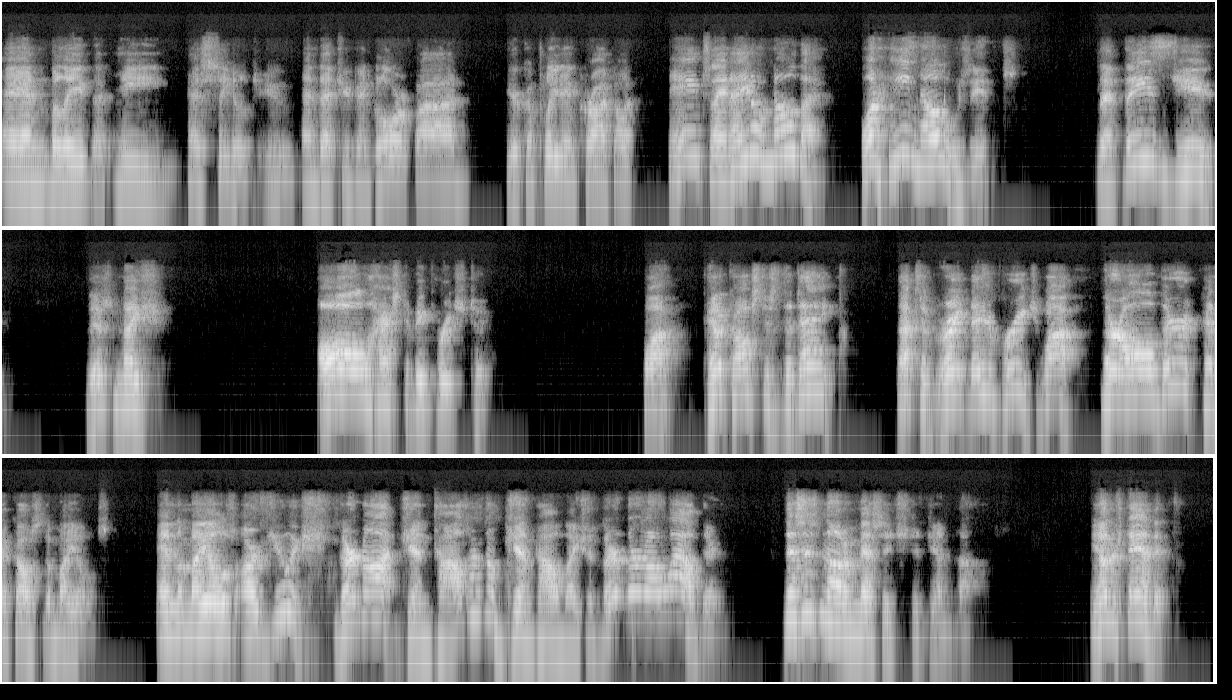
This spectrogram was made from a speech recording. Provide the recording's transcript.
and believe that he has sealed you and that you've been glorified, you're complete in Christ. He ain't saying that. He don't know that. What he knows is that these Jews, this nation, all has to be preached to. Why? Pentecost is the day. That's a great day to preach. Why? They're all there at Pentecost, the males. And the males are Jewish. They're not Gentiles. There's no Gentile nations. They're, they're not allowed there. This is not a message to Gentiles. You understand that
